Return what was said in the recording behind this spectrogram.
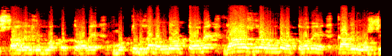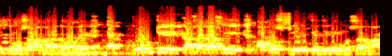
ইসলামের খিদমত করতে হবে। মূর্তি পূজা বন্ধ করতে হবে গাছ পূজা বন্ধ করতে হবে কাদের মসজিদ মুসলমান বানাতে হবে। এক কোটির কাছাকাছি অমুসলিমকে যিনি মুসলমান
